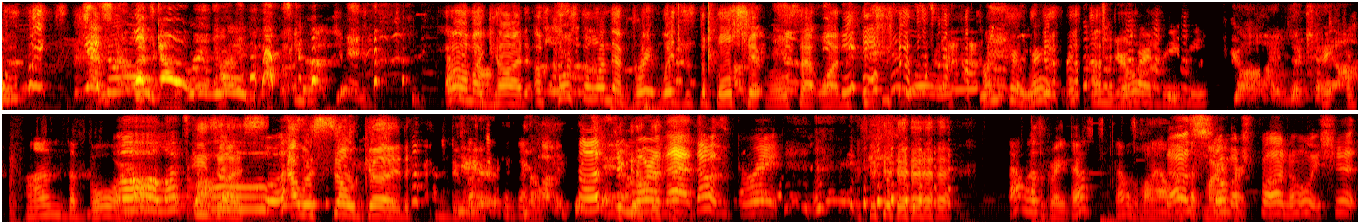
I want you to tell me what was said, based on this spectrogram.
No, wait. Yes, let's go. let's go. Oh my god. Of course, the one that Brit wins is the bullshit rule set one. Hunter Britt, Britt's on the board, baby. God, the Britt chaos. is on the board. Oh, let's Jesus, go. that was so good. Do more. Oh, let's do more of that. That was great. That was great. That was that was wild. That That's was like so Mario much fun. Holy shit.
